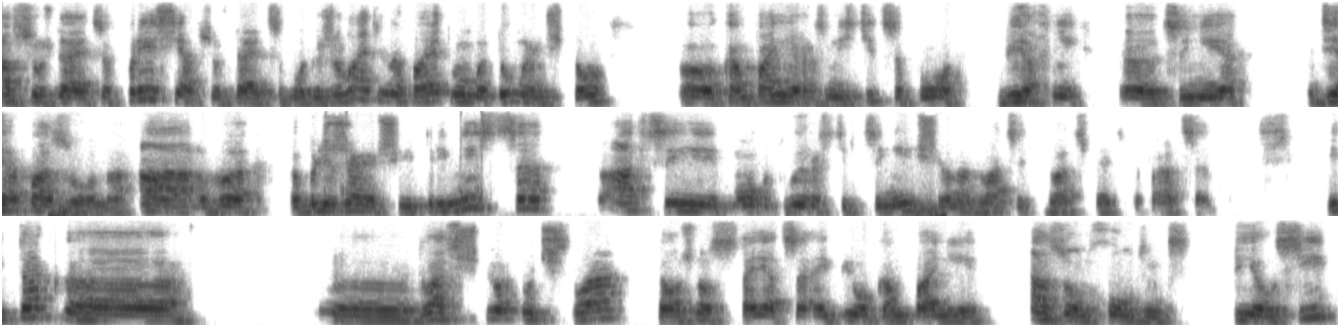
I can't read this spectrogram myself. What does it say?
обсуждается в прессе, обсуждается благожелательно, поэтому мы думаем, что э, компания разместится по верхней э, цене диапазона. А в ближайшие три месяца акции могут вырасти в цене еще на 20-25%. Итак, 24 э, числа должно состояться IPO компании Озон Holdings PLC,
